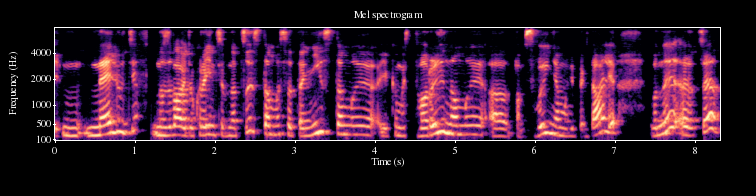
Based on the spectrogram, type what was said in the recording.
е, нелюдів, називають українців нацистами, сатаністами, якимись тваринами, е, там свинями і так далі. Вони е, це,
